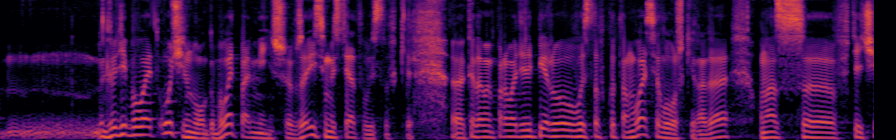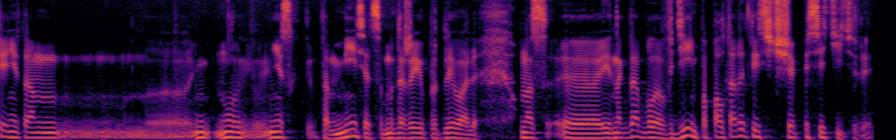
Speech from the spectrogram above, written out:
Людей бывает очень много, бывает поменьше, в зависимости от выставки. Когда мы проводили первую выставку там Вася Ложкина, да, у нас э, в течение там, э, ну, несколько там, месяцев, мы даже ее продлевали, у нас э, иногда было в день по полторы тысячи посетителей.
